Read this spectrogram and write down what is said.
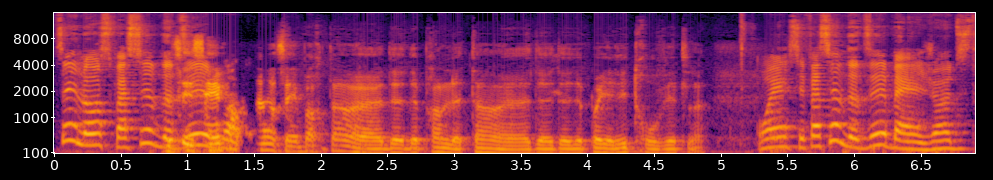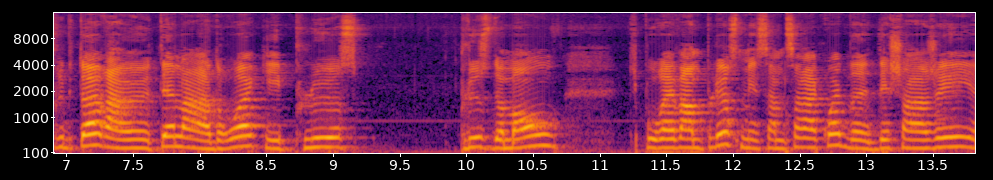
Tu sais, là, c'est facile de dire. C'est important, c'est important euh, de, prendre le temps, euh, de ne pas y aller trop vite. là. Oui, c'est facile de dire, ben j'ai un distributeur à un tel endroit qui est plus, plus de monde, qui pourrait vendre plus, mais ça me sert à quoi d'échanger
